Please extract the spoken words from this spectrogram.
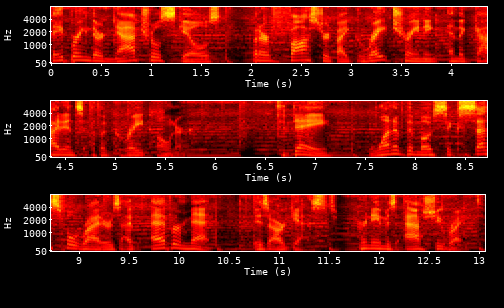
They bring their natural skills, but are fostered by great training and the guidance of a great owner. Today, one of the most successful writers I've ever met is our guest. Her name is Ashley Wright.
